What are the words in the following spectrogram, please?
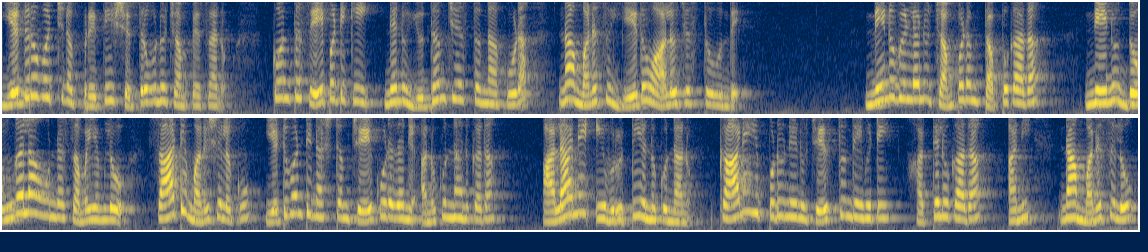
ఎదురు వచ్చిన ప్రతి శత్రువును చంపేశాను. కొంతసేపటికి నేను యుద్ధం చేస్తున్నా కూడా నా మనసు ఏదో ఆలోచిస్తూ ఉంది. నేను వీళ్ళను చంపడం తప్పు కాదా? నేను దొంగలా ఉన్న సమయంలో సాటి మనుషులకు ఎటువంటి నష్టం చేయకూడదని అనుకున్నాను కదా. అలానే ఈ వృత్తి ఎన్నుకున్నాను. కానీ ఇప్పుడు నేను చేస్తుందేమిటి? హత్యలు కాదా? అని నా మనసులో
